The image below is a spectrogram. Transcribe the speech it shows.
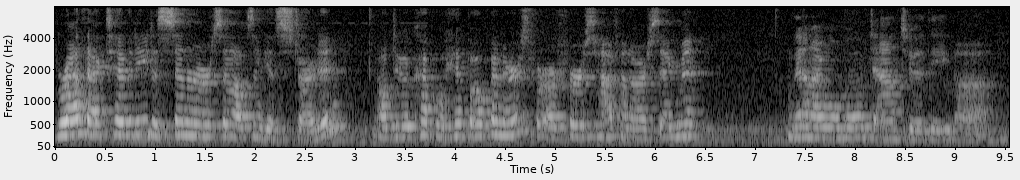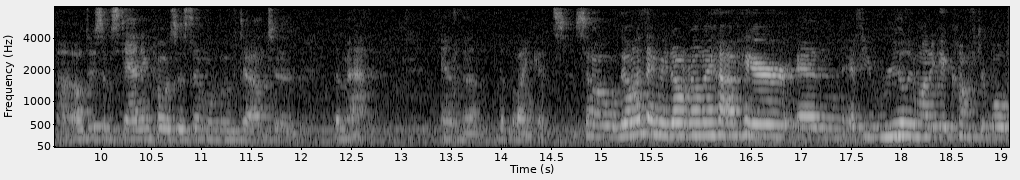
breath activity to center ourselves and get started. I'll do a couple hip openers for our first half an hour segment. Then I will move down to the, uh, uh, I'll do some standing poses and we'll move down to the mat and the, the blankets. So the only thing we don't really have here, and if you really want to get comfortable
